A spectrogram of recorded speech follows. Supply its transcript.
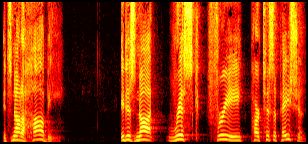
It's not a hobby. It is not risk free participation.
